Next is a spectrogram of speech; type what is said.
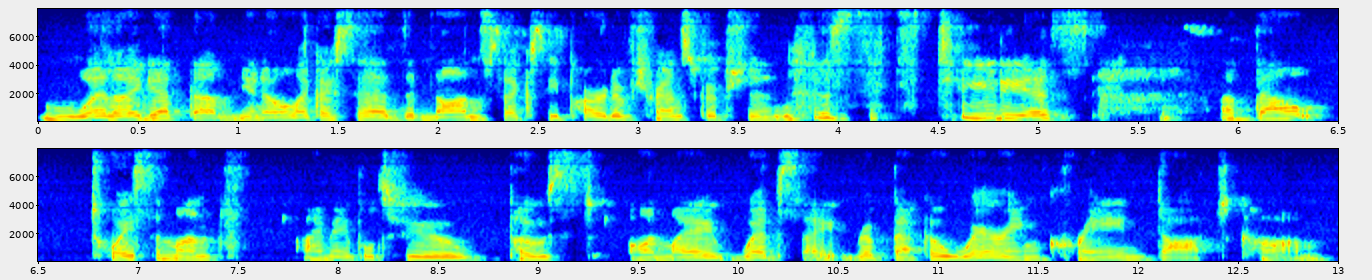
when I get them, you know, like I said, the non sexy part of transcription is it's tedious. About twice a month, I'm able to post on my website, RebeccaWaringCrane.com.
